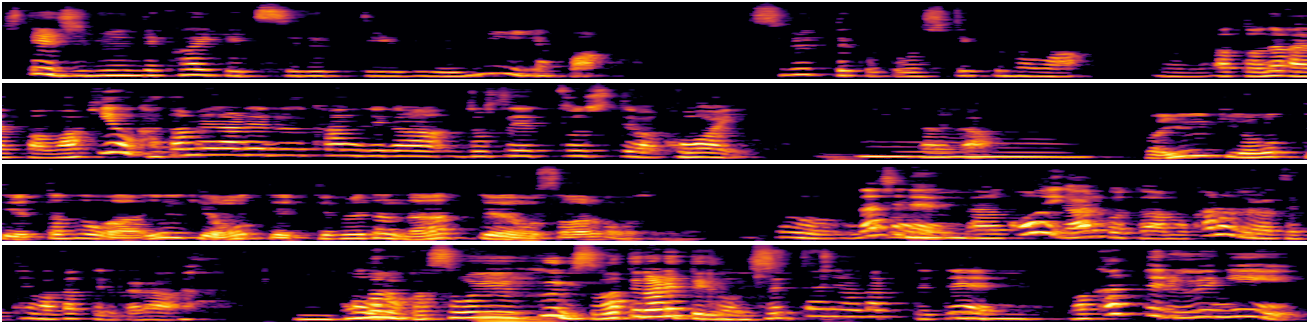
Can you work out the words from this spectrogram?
して自分で解決するっていう風に、やっぱ、するってことをしていくのは、うんあと、なんかやっぱ脇を固められる感じが女性としては怖い。なんかまあ、勇気を持って言った方が、勇気を持って言ってくれたんだなっていうのも伝わるかもしれない。うん。だしね、うんあの、好意があることはもう彼女は絶対分かってるから、女の子はそういう風に育てられてるんですよ。絶対に分かってて、うん分かってる上に、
